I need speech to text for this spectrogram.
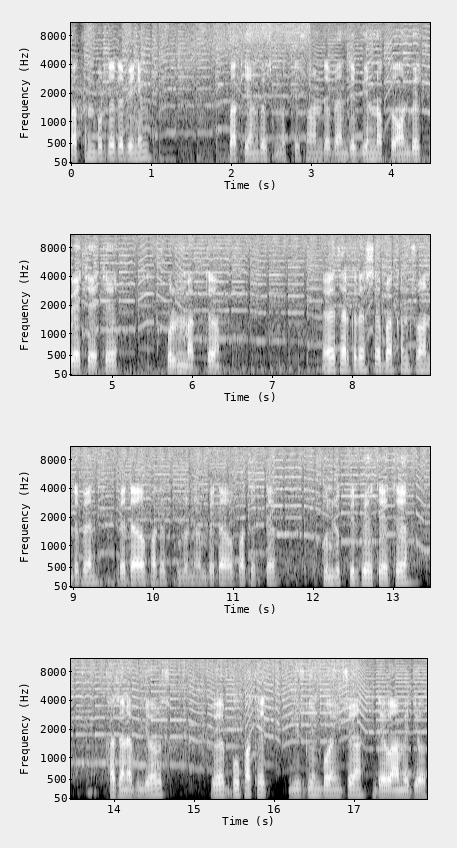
Bakın burada da benim bakiyem gözükmekte. Şu anda bende 1.15 BTT bulunmakta. Evet arkadaşlar bakın şu anda ben bedava paket kullanıyorum. Bedava pakette günlük bir BTT kazanabiliyoruz. Ve bu paket 100 gün boyunca devam ediyor.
